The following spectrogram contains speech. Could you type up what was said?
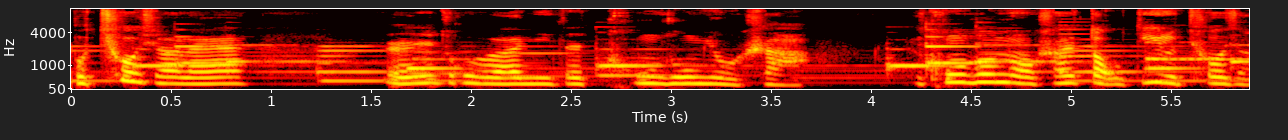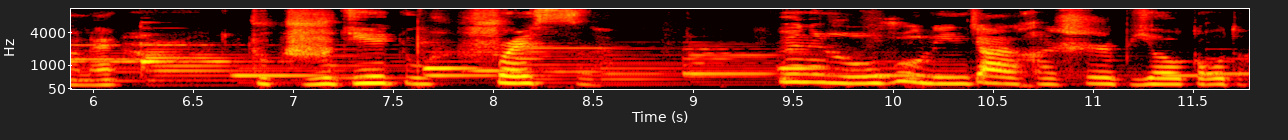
不跳下来，人家就会把你在空中秒杀，空中秒杀倒地了跳下来。就直接就摔死，因为那榕树林架还是比较高的。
